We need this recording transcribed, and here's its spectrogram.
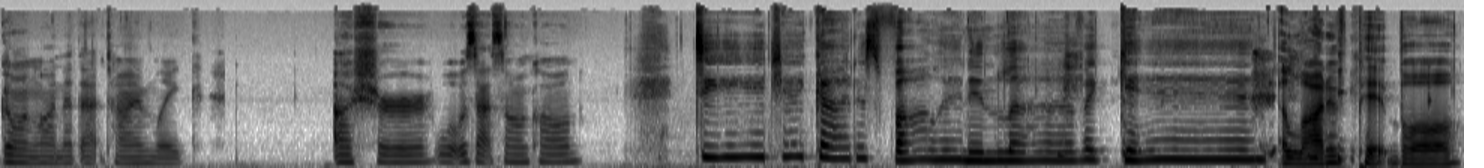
going on at that time like usher what was that song called DJ got us falling in love again. A lot of Pitbull.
